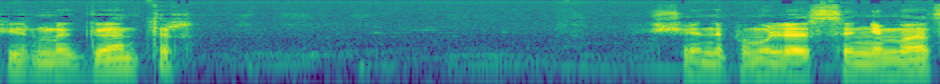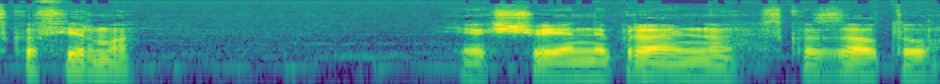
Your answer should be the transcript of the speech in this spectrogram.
Фірми Гентер. Якщо я не помиляюсь, це німецька фірма. Якщо я неправильно сказав, то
